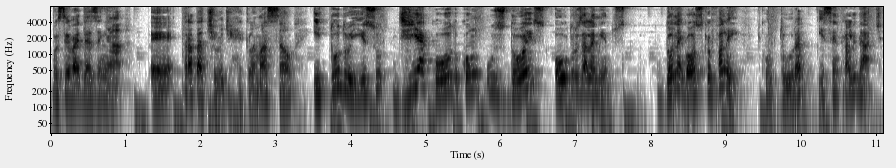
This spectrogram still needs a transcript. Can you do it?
Você vai desenhar é, tratativa de reclamação e tudo isso de acordo com os dois outros elementos do negócio que eu falei: cultura e centralidade.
